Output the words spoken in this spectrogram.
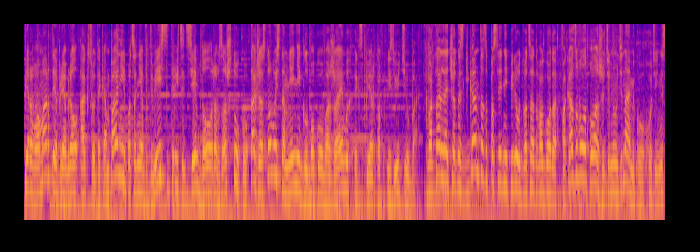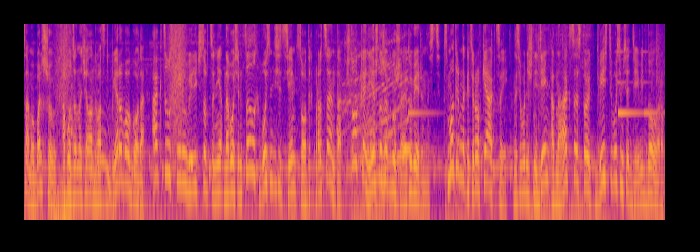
1 марта я приобрел акцию этой компании по цене в 237 долларов за штуку, также основываясь на мнении глубоко уважаемых экспертов из YouTube. Квартальная отчетность гиганта за последний период 2020 года показывала положительную динамику, хоть и не самую большую. А вот за начало 2021 года акции успели увеличиться в цене на 8,87%, что, конечно же, внушает уверенность. Смотрим на котировки акций. На сегодняшний день одна акция стоит 289 долларов.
